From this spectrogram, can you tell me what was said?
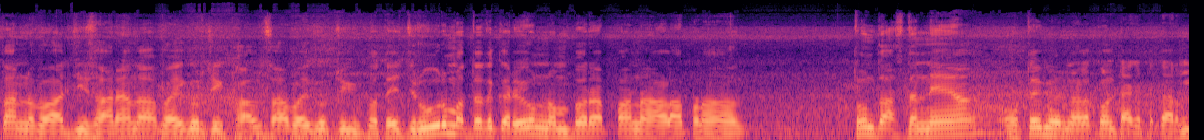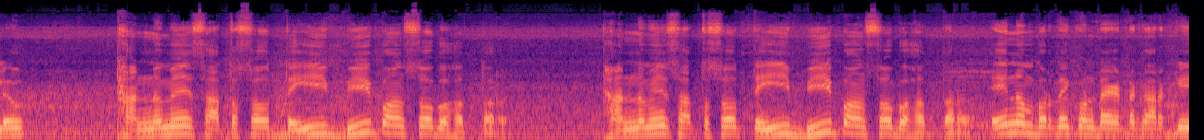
ਧੰਨਵਾਦ ਜੀ ਸਾਰਿਆਂ ਦਾ, ਵਾਹਿਗੁਰੂ ਜੀ ਖਾਲਸਾ, ਵਾਹਿਗੁਰੂ ਜੀ ਕੀ ਫਤਿਹ। ਜਰੂਰ ਮਦਦ ਕਰਿਓ, ਨੰਬਰ ਆਪਾਂ ਨਾਲ ਆਪਣਾ ਤੁਹਾਨੂੰ ਦੱਸ ਦਿੰਨੇ ਆ, ਉਹ ਤੇ ਮੇਰੇ ਨਾਲ ਕੰਟੈਕਟ ਕਰ ਲਿਓ। 98723 20572 98723 20572 ਇਹ ਨੰਬਰ ਤੇ ਕੰਟੈਕਟ ਕਰਕੇ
